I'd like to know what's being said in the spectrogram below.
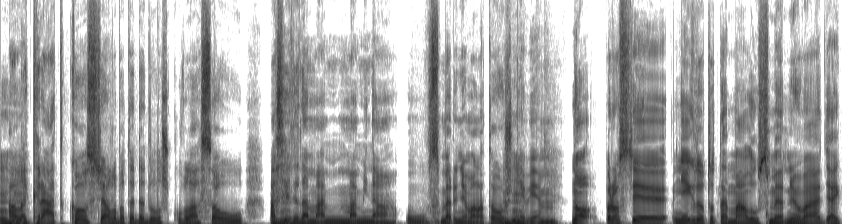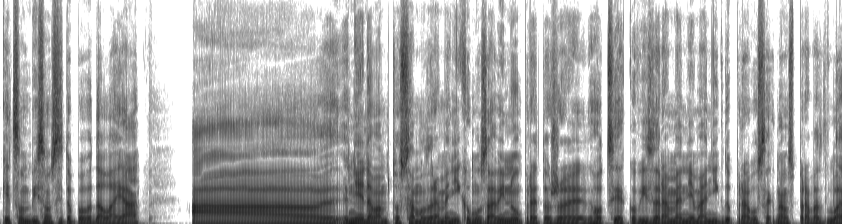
uh-huh. ale krátkosť, alebo teda dĺžku vlasov, uh-huh. asi mhm. teda mam, mamina usmerňovala, to už uh-huh. neviem. No proste niekto to tam mal usmerňovať, aj keď som by som si to povedala ja. A nedávam to samozrejme nikomu za vinu, pretože hoci ako vyzeráme, nemá nikto právo sa k nám správať zle.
